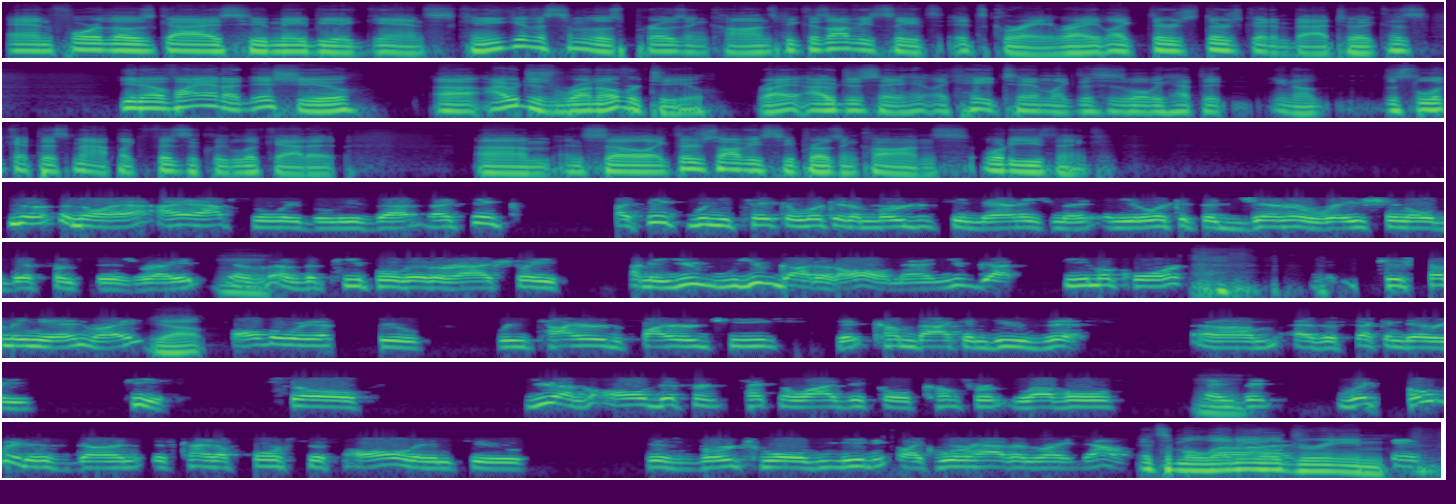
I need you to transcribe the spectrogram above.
and for those guys who may be against, can you give us some of those pros and cons? Because obviously it's it's gray, right? Like there's there's good and bad to it. Because you know, if I had an issue, uh, I would just run over to you, right? I would just say, hey, like, hey Tim, like this is what we have to, you know, just look at this map, like physically look at it. Um, and so like there's obviously pros and cons. What do you think? No, no, I, I absolutely believe that. I think I think when you take a look at emergency management and you look at the generational differences, right, mm. of, of, the people that are actually, I mean, you you've got it all, man. You've got FEMA Corps just coming in, right? Yeah. All the way up to retired fire chiefs that come back and do this um, as a secondary piece. So you have all different technological comfort levels, mm. and that what COVID has done is kind of forced us all into this virtual meeting like we're having right now. It's a millennial uh, dream. It,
